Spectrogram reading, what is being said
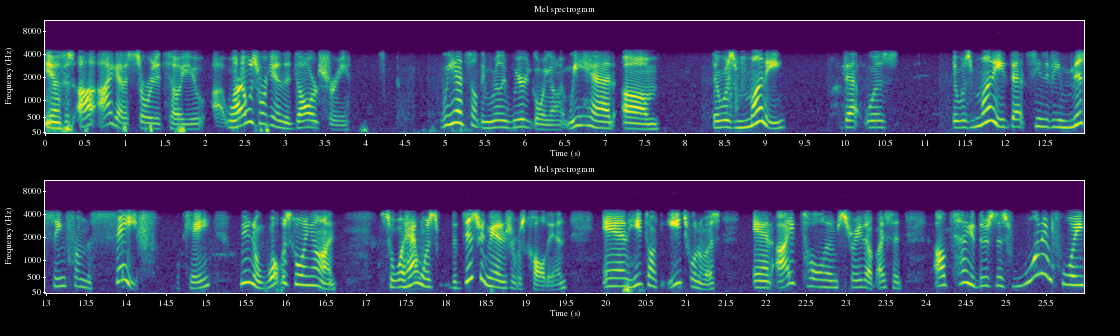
Yeah, because I, I got a story to tell you. Uh, when I was working in the Dollar Tree, we had something really weird going on. We had um, there was money that was it was money that seemed to be missing from the safe. Okay, we didn't know what was going on. So what happened was the district manager was called in, and he talked to each one of us. And I told him straight up, I said, I'll tell you, there's this one employee,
